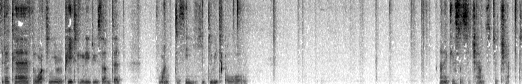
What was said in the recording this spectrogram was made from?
We don't care if we're watching you repeatedly do something. Want to see you do it all. And it gives us a chance to chat.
